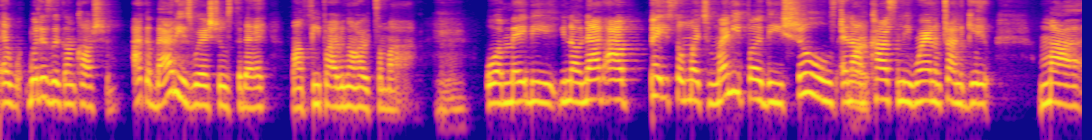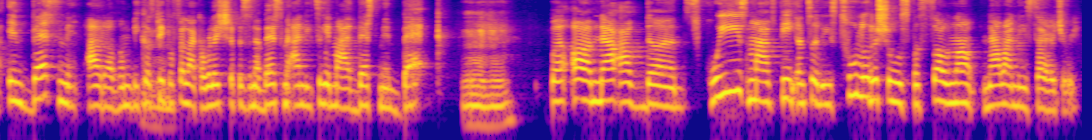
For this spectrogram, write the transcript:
But what is it gonna cost you? I could buy these red shoes today. My feet probably gonna hurt tomorrow. Mhm. Or maybe, you know, now that I've paid so much money for these shoes and I'm constantly wearing them, trying to get my investment out of them because Mhm. people feel like a relationship is an investment. I need to get my investment back. hmm But um, now I've done squeezed my feet into these two little shoes for so long. Now I need surgery.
